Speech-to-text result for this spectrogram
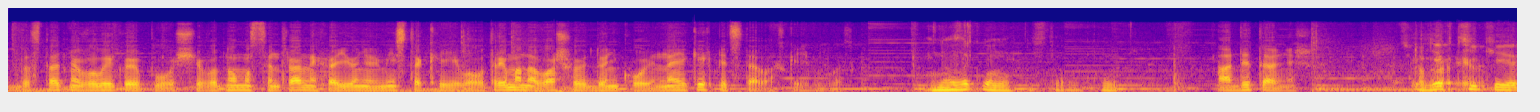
достатньо великої площі в одному з центральних районів міста Києва, отримана вашою донькою. На яких підставах, скажіть, будь ласка? На законних підставах. А детальніше? Цю Як тільки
